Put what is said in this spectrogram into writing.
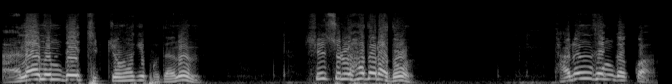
안 하는데 집중하기보다는 실수를 하더라도 다른 생각과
